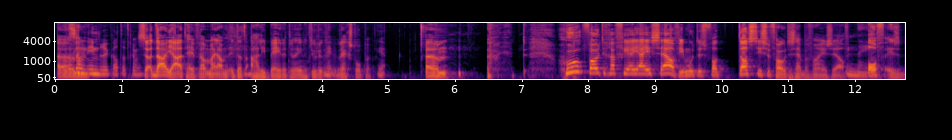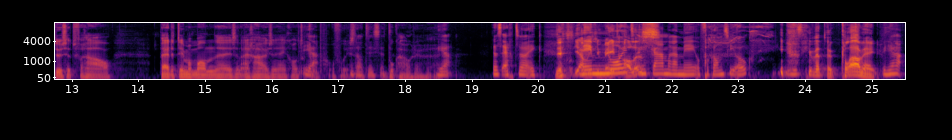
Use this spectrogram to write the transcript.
Ehm, Zo'n indruk altijd gemaakt. Zo, nou ja, het heeft wel. Maar ja, dat Ali B, dat wil je natuurlijk Nee. wegstoppen. Ja. Ehm, hoe fotografeer jij jezelf? Je moet dus fantastische foto's hebben van jezelf. Nee. Of is het dus het verhaal... bij de timmerman eh, is een eigen huis en één grote Ja, club? Of hoe is dat? dat is het. Boekhouder. eh. Ja, dat is echt zo. Ik Dus, ja, neem je nooit alles. een camera mee op vakantie ook. Dus Je bent er klaar mee. ja,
